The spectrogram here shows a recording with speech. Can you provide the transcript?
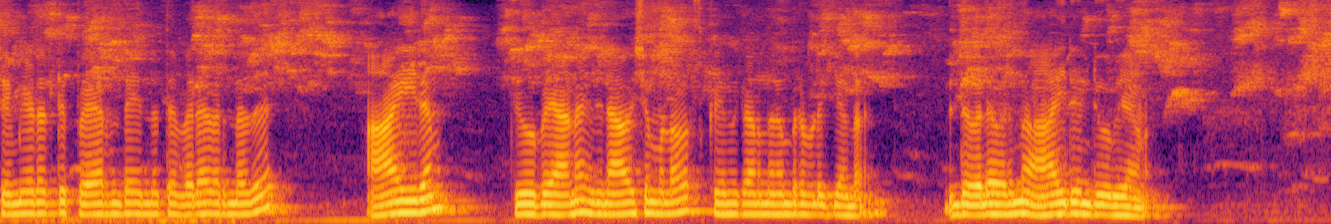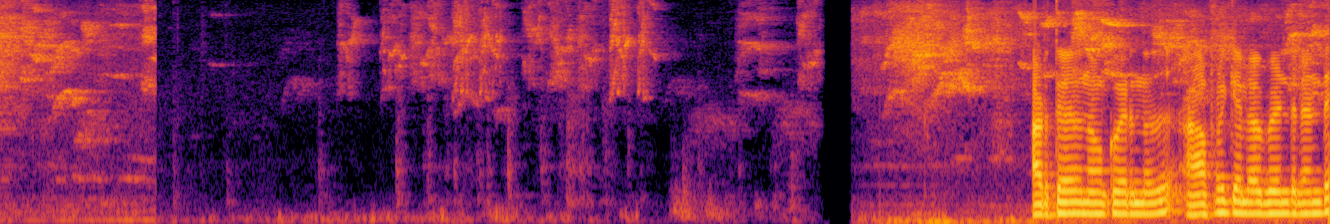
സെമി അഡൽറ്റ് പെയറിന്റെ ഇന്നത്തെ വില വരുന്നത് ആയിരം രൂപയാണ്. ഇതിനാവശ്യമുള്ളവർ സ്ക്രീനിൽ കാണുന്ന നമ്പർ വിളിക്കേണ്ടത് ഇതിന്റെ വില വരുന്ന ആയിരം രൂപയാണ്. അടുത്തത് നമുക്ക് വരുന്നത് ആഫ്രിക്കൻ ലോബേന്റെ രണ്ട്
